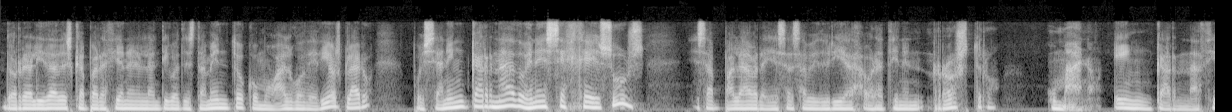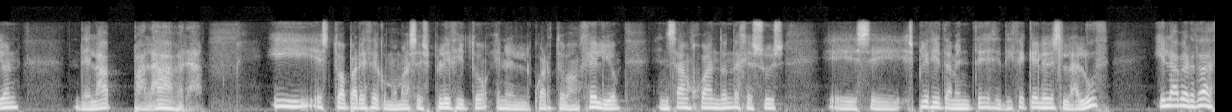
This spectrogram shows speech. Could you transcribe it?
dos realidades que aparecían en el Antiguo Testamento como algo de Dios, claro, pues se han encarnado en ese Jesús. Esa palabra y esa sabiduría ahora tienen rostro humano, encarnación de la palabra. Y esto aparece como más explícito en el cuarto Evangelio, en San Juan, donde Jesús eh, se, explícitamente dice que Él es la luz y la verdad.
